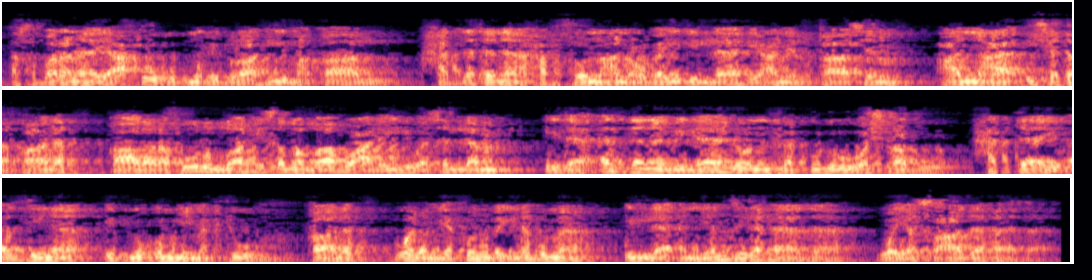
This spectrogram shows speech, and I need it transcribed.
أخبرنا يعقوب بن إبراهيم قال حدثنا حفص عن عبيد الله عن القاسم عن عائشة قالت قال رسول الله صلى الله عليه وسلم إذا أذن بلال فكلوا واشربوا حتى يؤذن ابن أم مكتوم. قالت ولم يكن بينهما إلا أن ينزل هذا ويصعد هذا.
